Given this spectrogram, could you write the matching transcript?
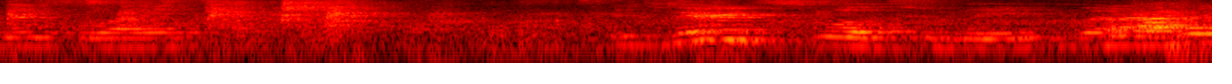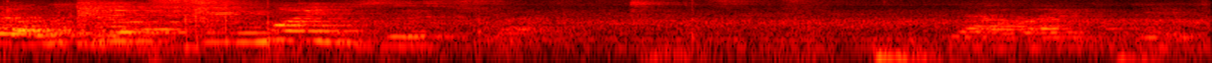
this way. It's very slow to me, but I with the extreme way is this way. Yeah, like this.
